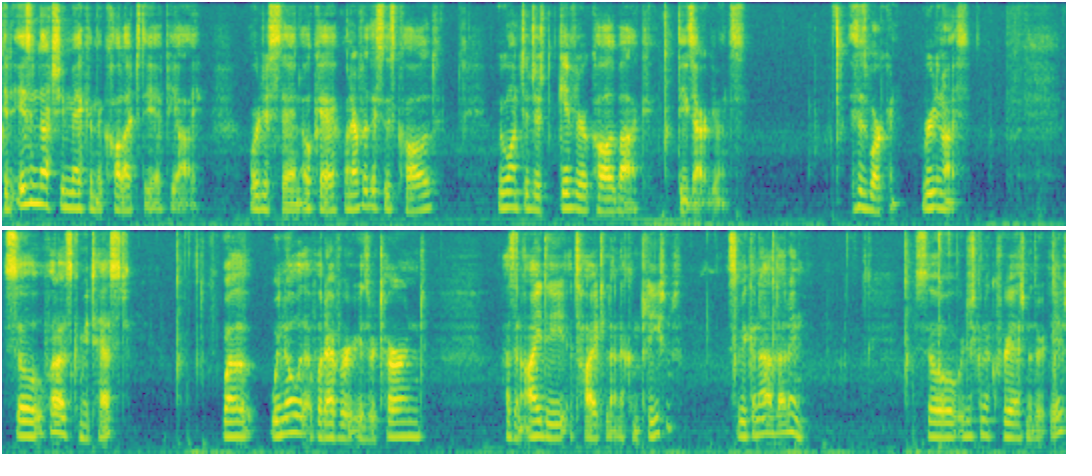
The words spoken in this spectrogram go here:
it isn't actually making the call out to the API we're just saying, okay, whenever this is called, we want to just give your callback these arguments. This is working, really nice. So what else can we test? Well, we know that whatever is returned has an ID, a title, and a completed. So we can add that in. So we're just going to create another it.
